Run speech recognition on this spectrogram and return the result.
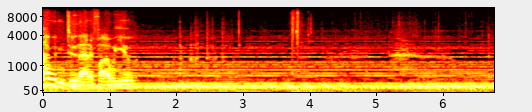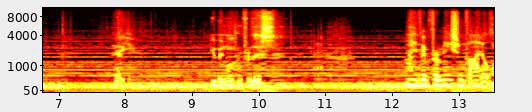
I wouldn't do that if I were you. Hey, you've been looking for this? I have information vital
